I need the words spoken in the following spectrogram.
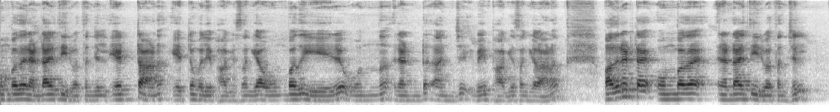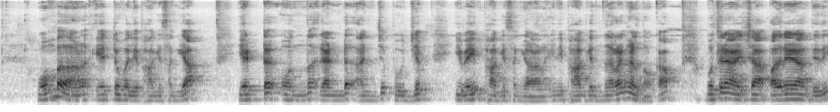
ഒമ്പത് രണ്ടായിരത്തി ഇരുപത്തഞ്ചിൽ എട്ടാണ് ഏറ്റവും വലിയ ഭാഗ്യസംഖ്യ. ഒമ്പത് ഏഴ് ഒന്ന് രണ്ട് അഞ്ച് ഇവയും ഭാഗ്യസംഖ്യകളാണ്. പതിനെട്ട് ഒമ്പത് രണ്ടായിരത്തി ഇരുപത്തഞ്ചിൽ ഒമ്പതാണ് ഏറ്റവും വലിയ ഭാഗ്യസംഖ്യ. എട്ട് ഒന്ന് രണ്ട് അഞ്ച് പൂജ്യം ഇവയും ഭാഗ്യസംഖ്യകളാണ്. ഇനി ഭാഗ്യ നിറങ്ങൾ നോക്കാം. ബുധനാഴ്ച പതിനേഴാം തീയതി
